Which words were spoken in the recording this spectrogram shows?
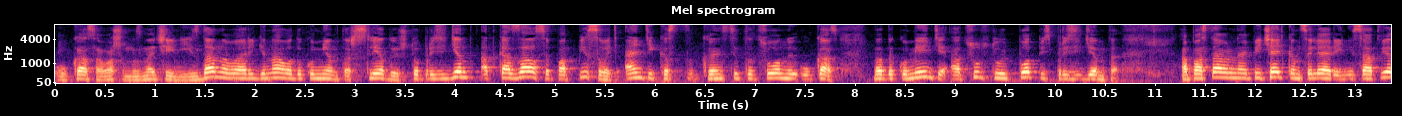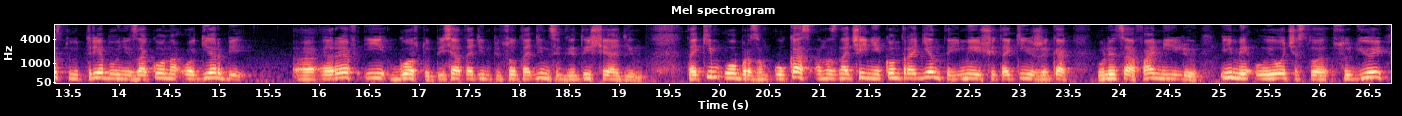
указ о вашем назначении. Из данного оригинала документа следует, что президент отказался подписывать антиконституционный указ. На документе отсутствует подпись президента, а поставленная печать канцелярии не соответствует требованию закона о гербе Э, РФ и ГОСТу 51511-2001. Таким образом, указ о назначении контрагента, имеющий такие же, как у лица фамилию, имя и отчество судьей,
